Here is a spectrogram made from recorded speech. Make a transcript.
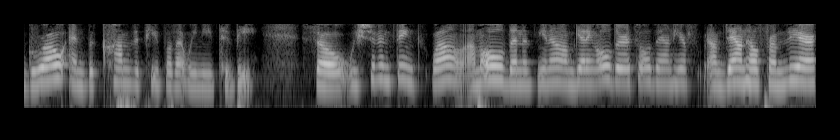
grow and become the people that we need to be. So we shouldn't think, well, I'm old and you know, I'm getting older, it's all down here, I'm downhill from there.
